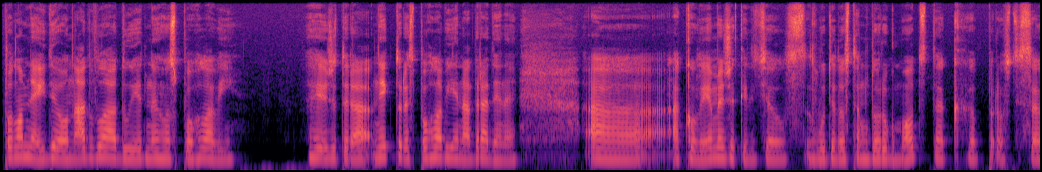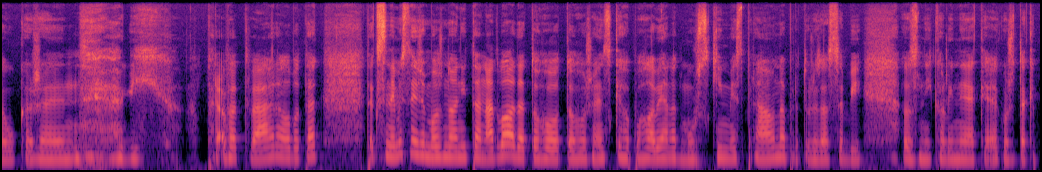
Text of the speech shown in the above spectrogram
podľa mňa ide o nadvládu jedného z pohlaví. Hej, že teda niektoré z pohlaví je nadradené. A ako vieme, že keď ľudia dostanú do rúk moc, tak proste sa ukáže ich pravá tvár alebo tak, tak si nemyslím, že možno ani tá nadvláda toho, toho ženského pohľavia nad mužským je správna, pretože zase by vznikali nejaké akože také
